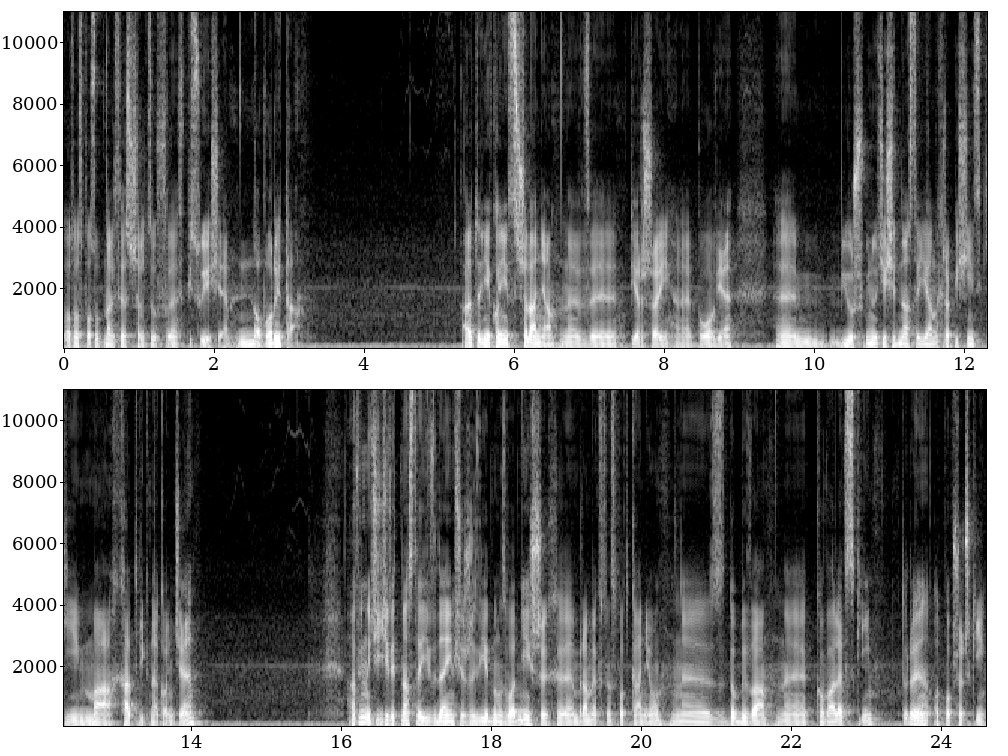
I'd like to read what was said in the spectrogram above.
oto sposób na listę strzelców wpisuje się Noworyta. Ale to nie koniec strzelania w pierwszej e, połowie. Już w minucie 17 Jan Chrapisiński ma hat na koncie. A w minucie 19 wydaje mi się, że jedną z ładniejszych e, bramek w tym spotkaniu e, zdobywa Kowalewski, który od poprzeczki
